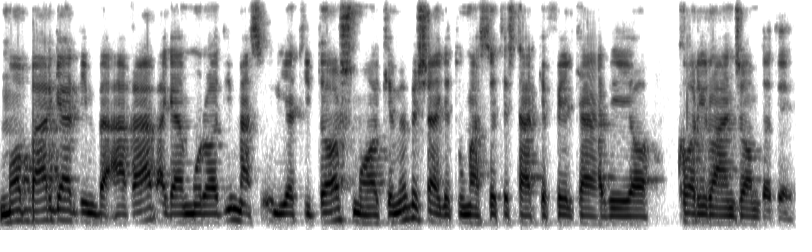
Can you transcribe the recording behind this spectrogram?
ما برگردیم به عقب. اگر مرادی مسئولیتی داشت محاکمه بشه. اگه تو مسئولیتش ترک فیل کرده یا کاری رو انجام داده.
